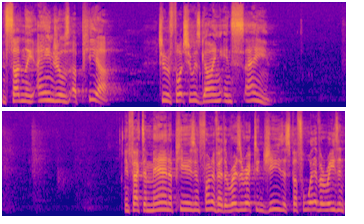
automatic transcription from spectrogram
And suddenly angels appear. She would have thought she was going insane. In fact, a man appears in front of her, the resurrected Jesus, but for whatever reason,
